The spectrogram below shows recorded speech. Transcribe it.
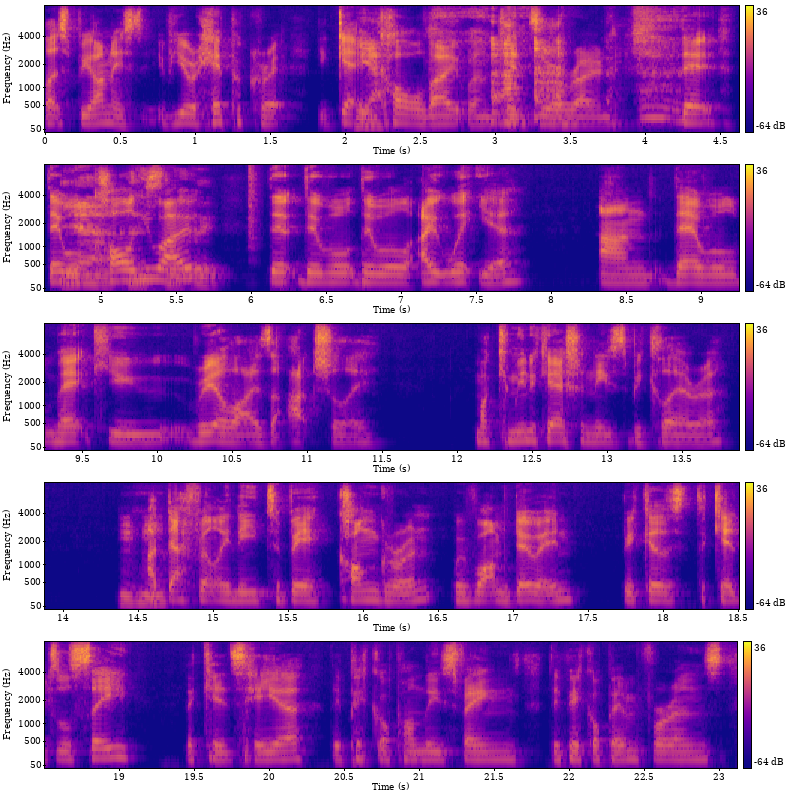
let's be honest, if you're a hypocrite, you're getting yeah. called out when kids are around. They they will yeah, call absolutely. you out they, they will they will outwit you and they will make you realize that actually my communication needs to be clearer. Mm-hmm. I definitely need to be congruent with what I'm doing because the kids will see, the kids hear, they pick up on these things, they pick up inference,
